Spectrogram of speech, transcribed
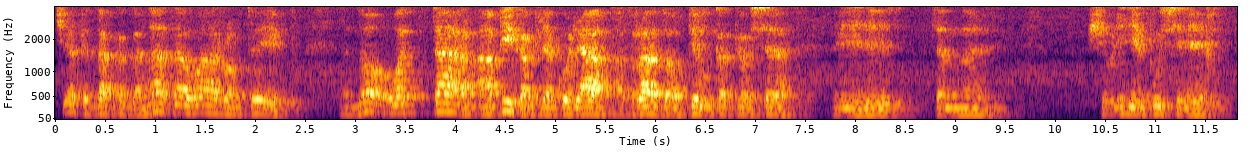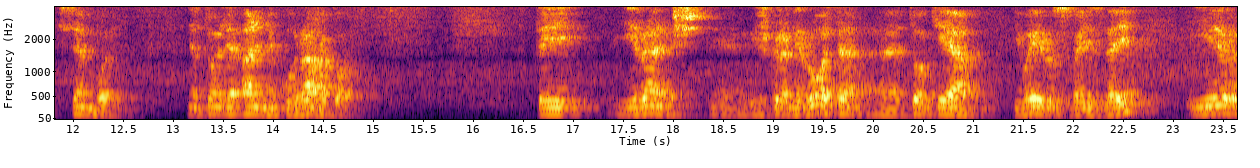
Čia apie tą kaganatą varo, taip. Nu, o ta apykaklė, kurią atrado pilkapiuose, e, ten e, šiaurinėje pusėje Sembo, netoli Alnikų rago. Tai yra iš- išgraviruota e, tokie įvairūs vaizdai ir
